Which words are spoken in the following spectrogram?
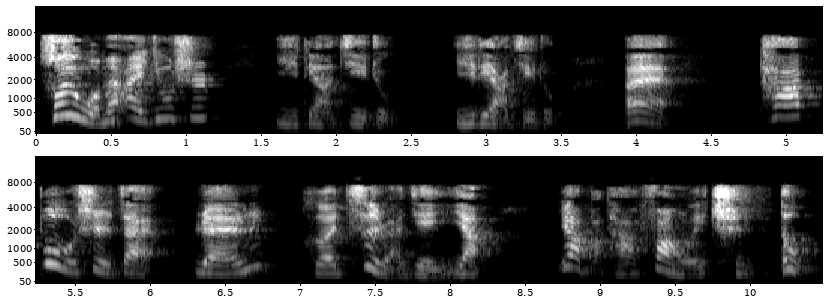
所以我们艾灸师一定要记住，一定要记住，哎，它不是在人和自然界一样，要把它放为尺度，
